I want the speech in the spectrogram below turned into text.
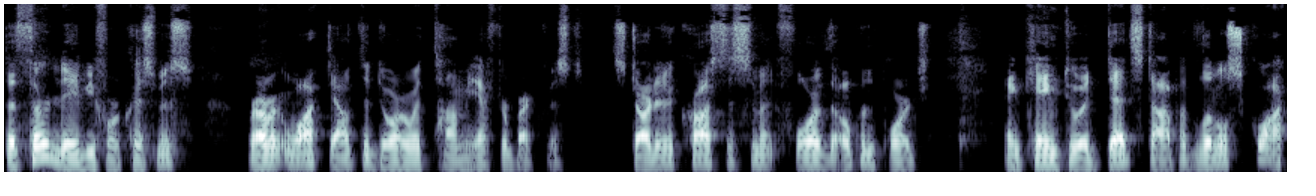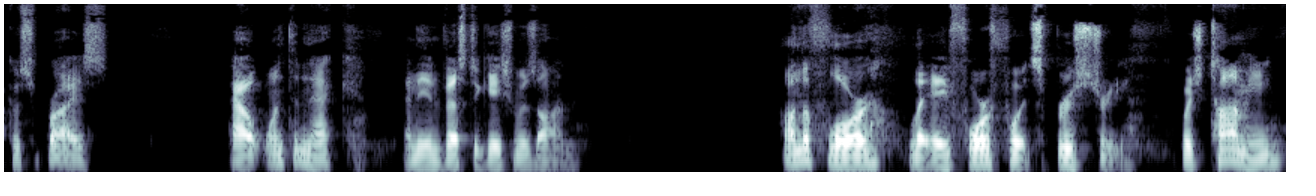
The third day before Christmas, Robert walked out the door with Tommy after breakfast, started across the cement floor of the open porch, and came to a dead stop with a little squawk of surprise. Out went the neck, and the investigation was on. On the floor lay a four foot spruce tree, which Tommy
